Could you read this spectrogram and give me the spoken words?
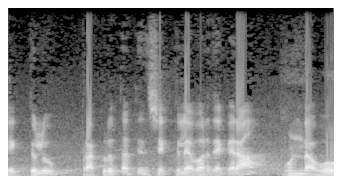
శక్తులు ప్రకృతి శక్తులు ఎవరి దగ్గర ఉండవు?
